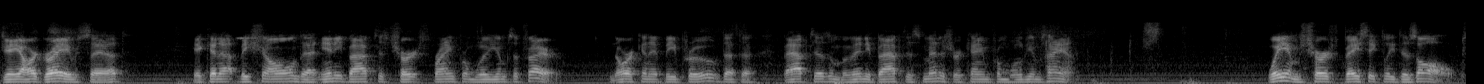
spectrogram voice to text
J.R. Graves said, It cannot be shown that any Baptist church sprang from William's affair, nor can it be proved that the baptism of any Baptist minister came from William's hand. William's church basically dissolved.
